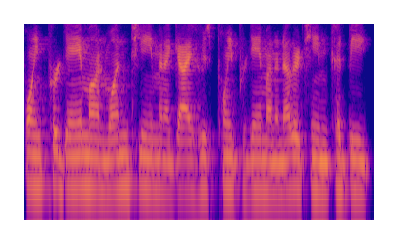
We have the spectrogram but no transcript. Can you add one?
point per game on one team and a guy who's point per game on another team could be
